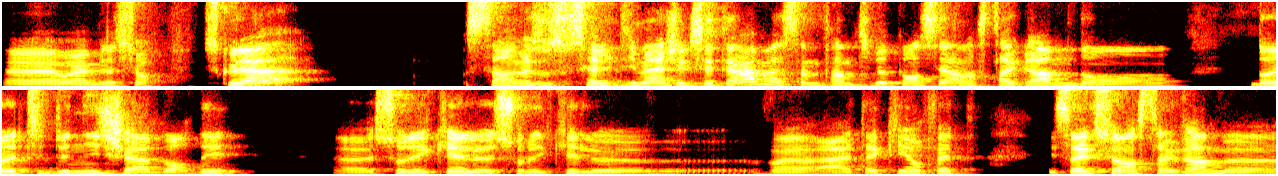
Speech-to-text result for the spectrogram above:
ouais, bien sûr. Parce que là, c'est un réseau social d'image, etc. ça me fait un petit peu penser à Instagram dans, le type de niche à aborder, euh, sur lesquels, sur lesquels euh, va attaquer en fait. Et c'est vrai que sur Instagram, euh,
